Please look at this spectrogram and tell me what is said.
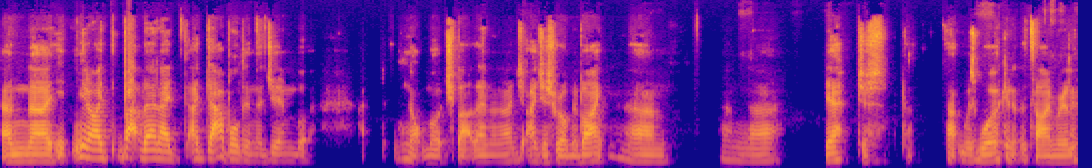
and uh, you know, I, back then I, I dabbled in the gym, but not much back then, and I, I just rode my bike. Um, and uh, yeah, just that, that was working at the time. Really,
